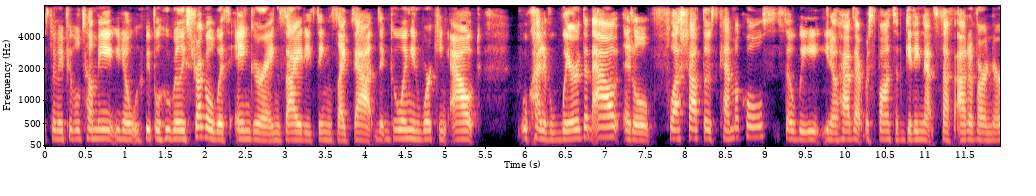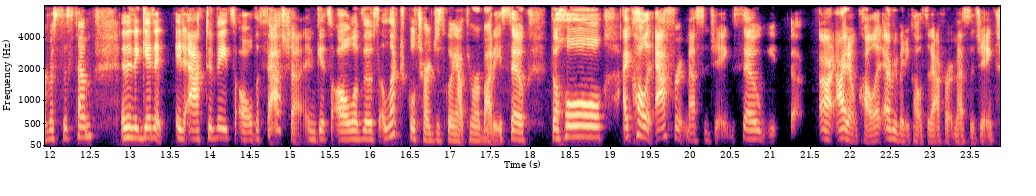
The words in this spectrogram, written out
so many people tell me, you know, people who really struggle with anger, anxiety, things like that, that going and working out will kind of wear them out. It'll flush out those chemicals. So we, you know, have that response of getting that stuff out of our nervous system. And then again, it, it activates all the fascia and gets all of those electrical charges going out through our body. So the whole, I call it afferent messaging. So uh, I don't call it. Everybody calls it afferent messaging,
